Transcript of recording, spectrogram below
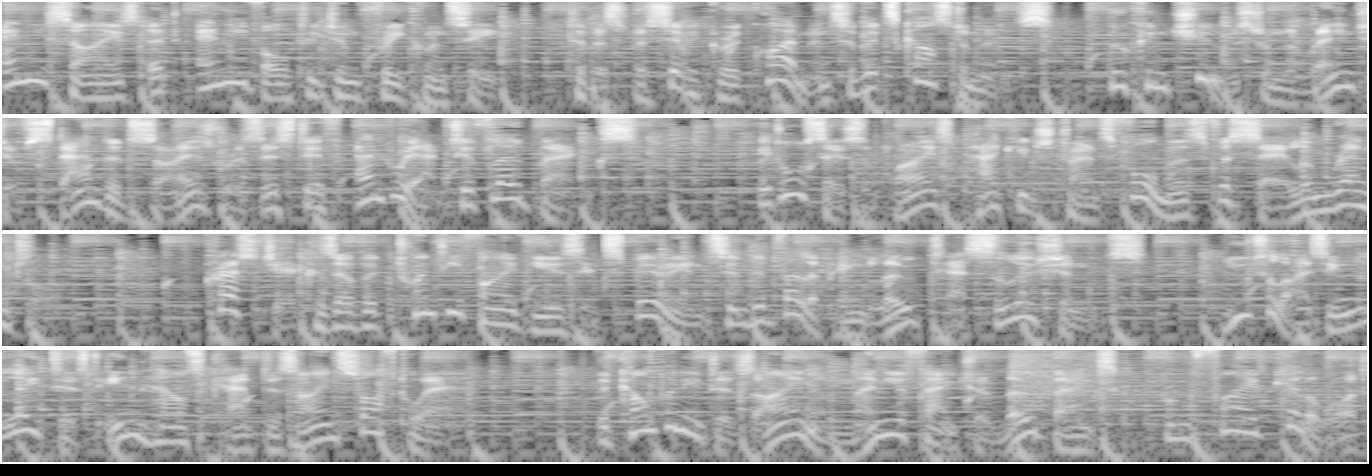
any size at any voltage and frequency to the specific requirements of its customers, who can choose from the range of standard size resistive and reactive load banks. It also supplies package transformers for sale and rental. Crestchic has over 25 years experience in developing load test solutions utilizing the latest in-house CAD design software. The company design and manufacture load banks from 5 kilowatt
